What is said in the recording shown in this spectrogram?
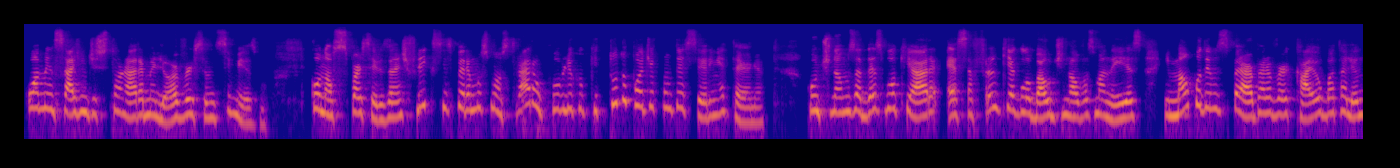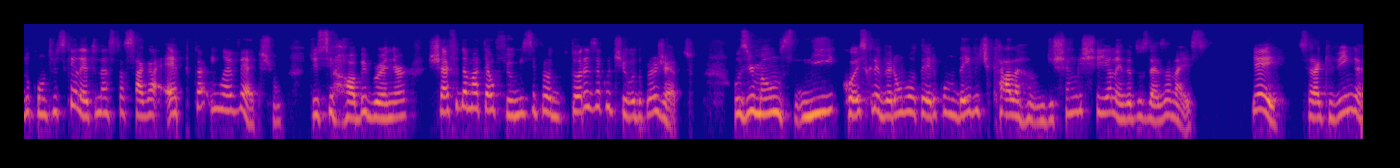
com a mensagem de se tornar a melhor versão de si mesmo. Com nossos parceiros da Netflix, esperamos mostrar ao público que tudo pode acontecer em Eterna. Continuamos a desbloquear essa franquia global de novas maneiras e mal podemos esperar para ver Kyle batalhando contra o esqueleto nesta saga épica em live action, disse Robbie Brenner, chefe da Mattel Filmes e produtor executivo do projeto. Os irmãos Ni coescreveram um roteiro com David Callahan, de Shang-Chi a Lenda dos Dez Anéis. E aí, será que vinga?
